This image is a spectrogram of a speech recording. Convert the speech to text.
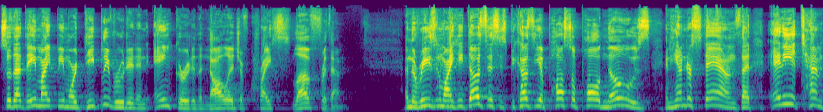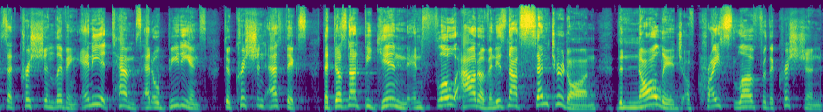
so that they might be more deeply rooted and anchored in the knowledge of Christ's love for them. And the reason why he does this is because the Apostle Paul knows and he understands that any attempts at Christian living, any attempts at obedience to Christian ethics that does not begin and flow out of and is not centered on the knowledge of Christ's love for the Christian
